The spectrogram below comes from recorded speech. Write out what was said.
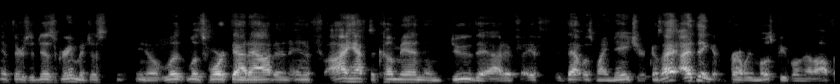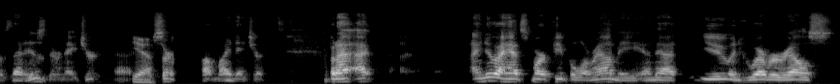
if there's a disagreement, just you know let, us work that out. And, and if I have to come in and do that, if if that was my nature, because I, I think probably most people in that office that is their nature. Uh, yeah, certainly not my nature. But I, I I knew I had smart people around me, and that you and whoever else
